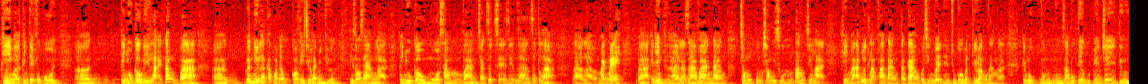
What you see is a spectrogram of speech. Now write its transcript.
khi mà kinh tế phục hồi uh, cái nhu cầu đi lại tăng và uh, gần như là các hoạt động có thể trở lại bình thường thì rõ ràng là cái nhu cầu mua sắm vàng trang sức sẽ diễn ra rất là là là mạnh mẽ và cái điểm thứ hai là giá vàng đang trong cũng trong cái xu hướng tăng trở lại khi mà áp lực lạm phát đang tăng cao và chính vậy nên chúng tôi vẫn kỳ vọng rằng là cái mục vùng vùng giá mục tiêu của P&G từ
